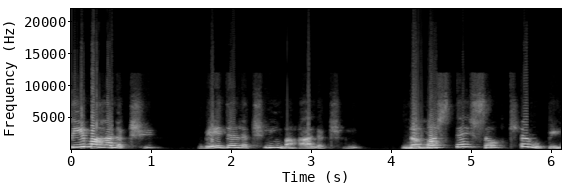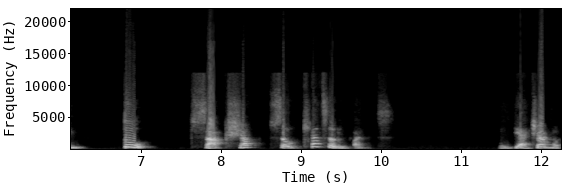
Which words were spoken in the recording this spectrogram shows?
ती महालक्ष्मी वेदलक्ष्मी महालक्ष्मी नमस्ते सौख्य रूपिणी तू साक्षात सौख्याचं रूप त्याच्यामुळे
